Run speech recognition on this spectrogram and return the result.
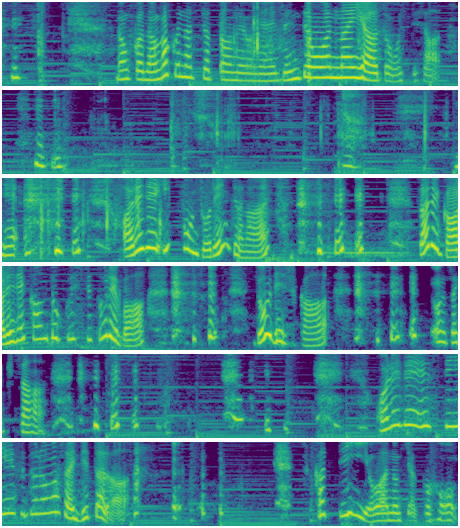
なんか長くなっちゃったんだよね。全然終わんないやと思ってさ。ね。あれで一本取れんじゃない？誰かあれで監督して撮れば？どうですか？まさきさん。あれで STF ドラマ祭出たら？使っていいよ、あの脚本。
